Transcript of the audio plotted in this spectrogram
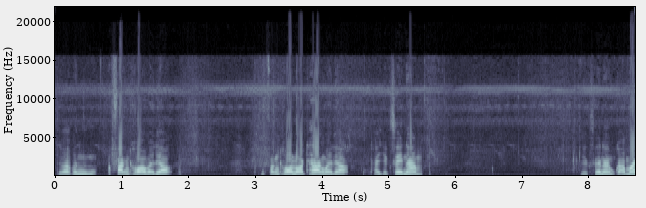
แต่ว่าเพิ่นฝังท่อไว้แล้วฝังท่อหลอดทางไว้แล้วถ้าอยากใส่น้ำอยากใส่น้ำก็เอามา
